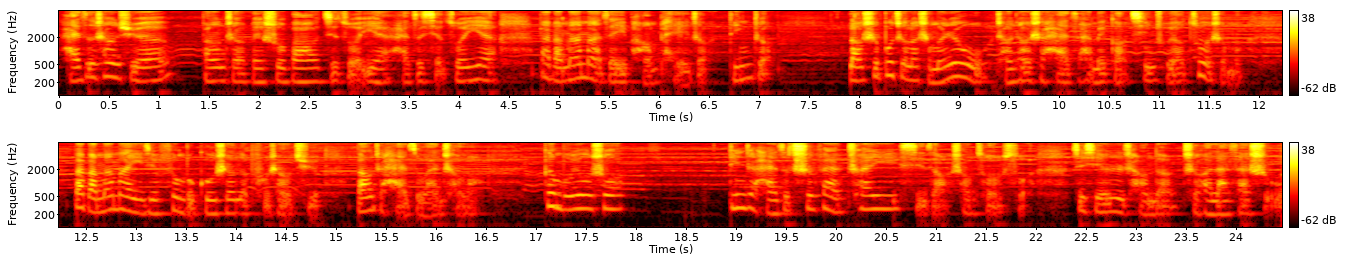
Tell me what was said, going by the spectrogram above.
孩子上学帮着背书包、记作业，孩子写作业，爸爸妈妈在一旁陪着盯着。老师布置了什么任务，常常是孩子还没搞清楚要做什么，爸爸妈妈已经奋不顾身地扑上去帮着孩子完成了。更不用说盯着孩子吃饭、穿衣、洗澡、上厕所这些日常的吃喝拉撒食物。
